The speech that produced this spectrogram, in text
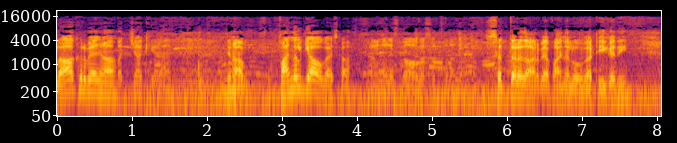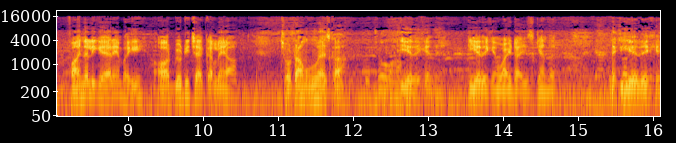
लाख रुपया जनाब? बच्चा खीरा जनाब फाइनल क्या होगा इसका? फाइनल इसका होगा सत्तर हज़ार। सत्तर हज़ार रुपया फाइनल होगा ठीक है जी। फाइनली कह रहे हैं भाई और ब्यूटी चेक कर लें आप। छोटा मुँह है इसका। ये देखें ये देखें व्हाइट आइज़ के अंदर। ये देखें।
